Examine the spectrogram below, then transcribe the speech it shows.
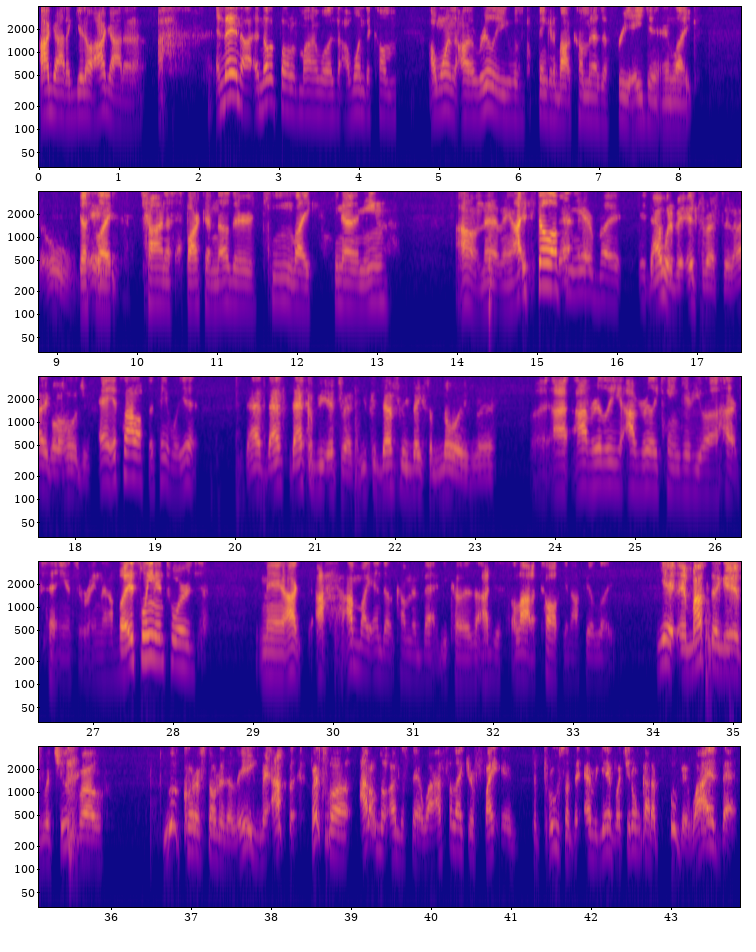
I gotta get on I gotta and then uh, another thought of mine was I wanted to come I wanted I really was thinking about coming as a free agent and like Oh, just man. like trying to spark another team like you know what I mean I don't know man it's still up in the air but it's that would have been interesting. I ain't gonna hold you. hey it's not off the table yet That that's that could be interesting. You could definitely make some noise, man. But I, I really, I really can't give you a hundred percent answer right now. But it's leaning towards, man. I, I, I might end up coming back because I just a lot of talking. I feel like. Yeah, and my thing is with you, bro. You a cornerstone of the league, man. I, first of all, I don't know, understand why. I feel like you're fighting to prove something every year, but you don't gotta prove it. Why is that?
